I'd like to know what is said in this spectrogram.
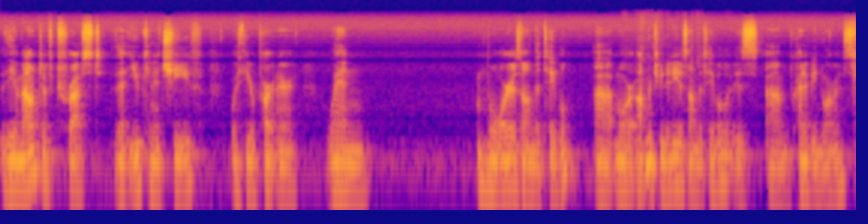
the amount of trust that you can achieve with your partner when more is on the table, uh, more opportunity is on the table, is um, kind of enormous.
